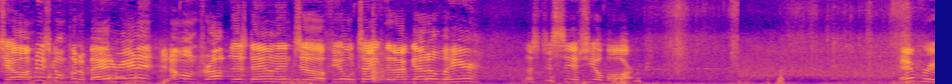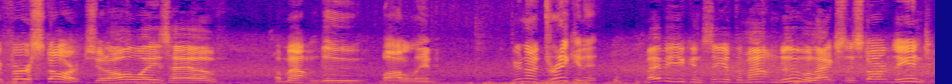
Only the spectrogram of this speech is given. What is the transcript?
Right, y'all, I'm just gonna put a battery in it and I'm gonna drop this down into a fuel tank that I've got over here. Let's just see if she'll bark. Every first start should always have a Mountain Dew bottle in it. If you're not drinking it, maybe you can see if the Mountain Dew will actually start the engine.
